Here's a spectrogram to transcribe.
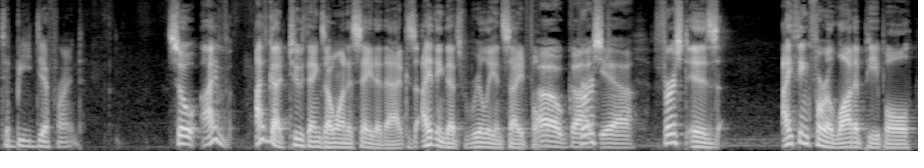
to be different. So I've I've got two things I want to say to that because I think that's really insightful. Oh, God, first, yeah. First is I think for a lot of people,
